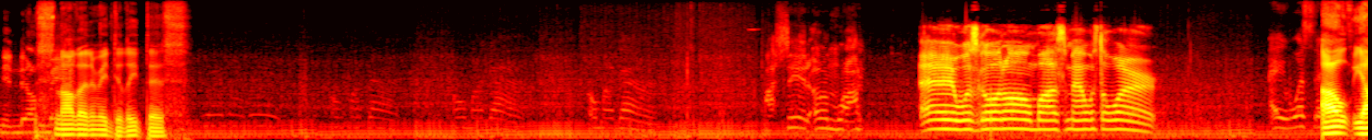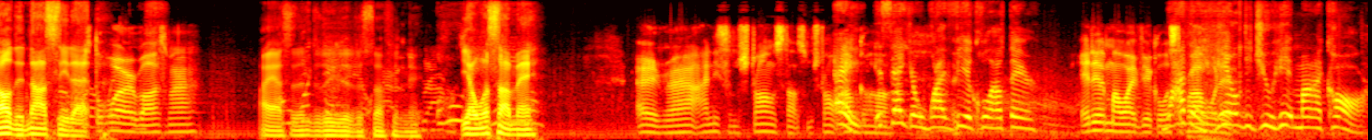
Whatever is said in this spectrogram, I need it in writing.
you dumb It's not letting me delete this. Oh my god. Oh my god. I said unlock. Hey, what's going on, boss man? What's the word? Hey, what's that? Oh, y'all did not see that. What's the word, boss man? I accidentally oh, deleted the stuff in there. Yo, what's up, man? Hey, man, I need some strong stuff, some strong Hey, alcohol. is that your white vehicle out there? It is my white vehicle. What's Why the problem with it? Why the hell did you hit my car?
